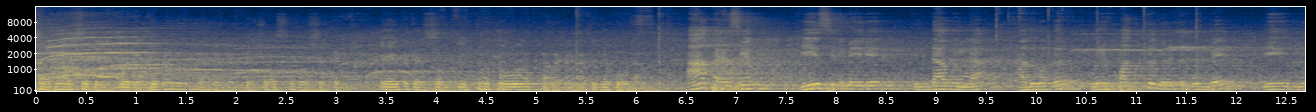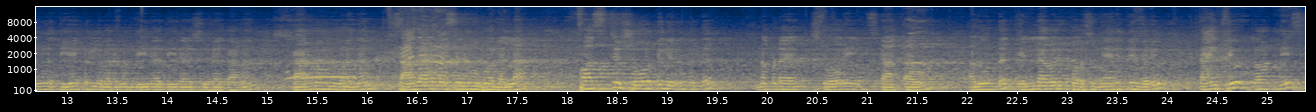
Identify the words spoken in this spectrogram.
ശരാശരി ഒരു പുകവലിക്കാരന്റെ ശ്വാസകോശത്തിൽ ഏകദേശം ഇത്രത്തോളം കറകൾ അടിഞ്ഞുകൂടാം ആ പരസ്യം ഈ സിനിമയിൽ ഉണ്ടാവില്ല. അതുകൊണ്ട് ഒരു പത്ത് മിനിറ്റ് മുമ്പേ ഈ നിങ്ങൾ തിയേറ്ററിൽ വരണം ധീര ധീര ശൂര കാണാൻ. കാരണം എന്ന് പറഞ്ഞാൽ സാധാരണ സിനിമ പോലല്ല. ഫസ്റ്റ് ഷോട്ടിൽ ഇരുന്നിട്ട് നമ്മുടെ സ്റ്റോറി സ്റ്റാർട്ടാവും അതുകൊണ്ട് എല്ലാവരും കുറച്ച് നേരത്തെ വരും. Thank you don't miss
